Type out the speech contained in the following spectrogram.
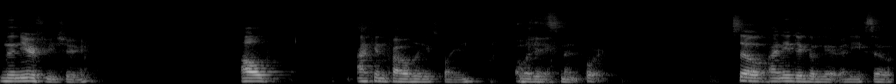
in the near future, I'll I can probably explain what it's meant for. So I need to go get ready. So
